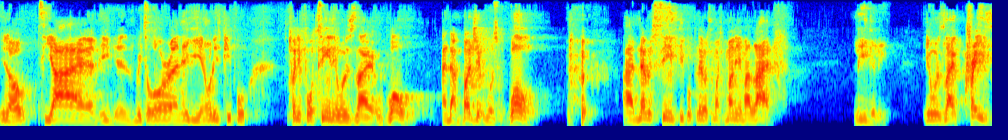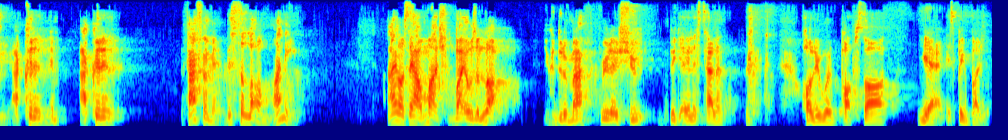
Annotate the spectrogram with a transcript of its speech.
you know, T.I. and, and Rita Ora and Iggy and all these people. 2014, it was like, whoa. And that budget was whoa. I had never seen people play with so much money in my life legally. It was like crazy. I couldn't I couldn't fathom it. This is a lot of money. I ain't gonna say how much, but it was a lot. You could do the math. Three day shoot, big A list talent, Hollywood pop star. Yeah, it's big budget.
